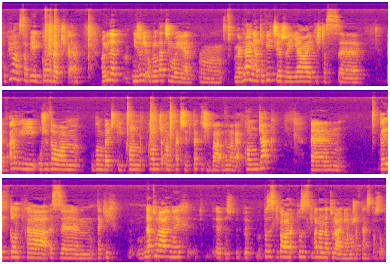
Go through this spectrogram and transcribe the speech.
kupiłam sobie gąbeczkę. O ile, jeżeli oglądacie moje mm, nagrania, to wiecie, że ja jakiś czas e, w Anglii używałam gąbeczki kon, konja, on tak, się, tak to się chyba wymawia, konjac. Em, to jest gąbka z takich naturalnych, e, e, pozyskiwana, pozyskiwana naturalnie, może w ten sposób.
